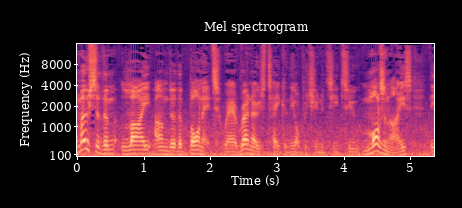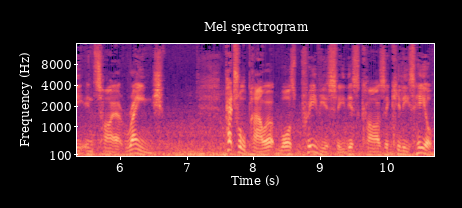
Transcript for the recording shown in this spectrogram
Most of them lie under the bonnet, where Renault's taken the opportunity to modernise the entire range. Petrol power was previously this car's Achilles heel,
